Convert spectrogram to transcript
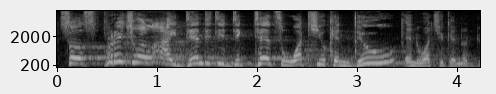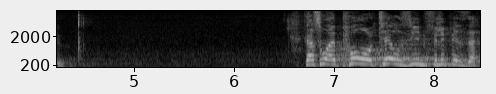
So, spiritual identity dictates what you can do and what you cannot do. That's why Paul tells you in Philippians that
